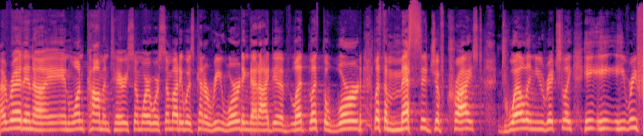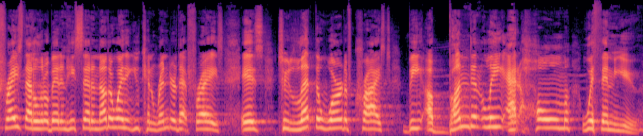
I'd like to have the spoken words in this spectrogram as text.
I read in, a, in one commentary somewhere where somebody was kind of rewording that idea of let, let the word, let the message of Christ dwell in you richly. He, he, he rephrased that a little bit and he said another way that you can render that phrase is to let the word of Christ be abundantly at home within you.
